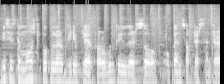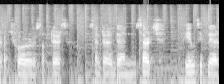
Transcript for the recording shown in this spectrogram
This is the most popular video player for Ubuntu users so open software center search for software center then search VLC player.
